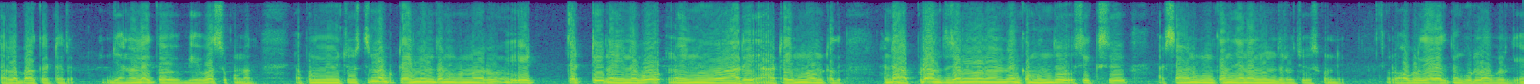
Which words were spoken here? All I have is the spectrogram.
చాలా బాగా కట్టారు. జనాలు అయితే బీభత్సకున్నారు అప్పుడు మేము చూస్తున్నప్పుడు టైం ఎంత అనుకున్నారు? ఎయిట్ థర్టీ నైన్ అబో నైన్ ఆరే ఆ టైంలో ఉంటుంది. అంటే అప్పుడే అంత జనాలు ఉన్నారంటే ఇంకా ముందు సిక్స్ అటు సెవెన్కి ఇంకా జనాలు ఉందరు చూసుకోండి. లోపలికి వెళ్తాం గుడి లోపలికి.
